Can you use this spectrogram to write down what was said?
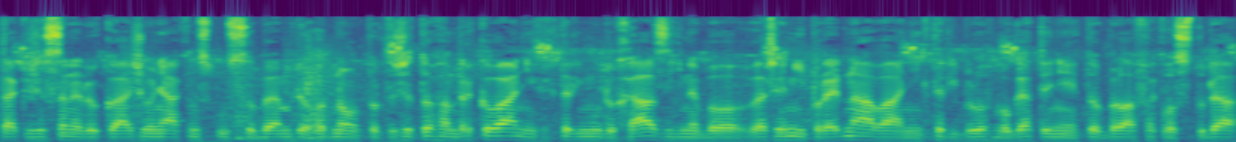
takže se nedokážou nějakým způsobem dohodnout, protože to handrkování, ke kterému dochází, nebo veřejné projednávání, který bylo v Bogatyni, to byla fakt ostuda,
